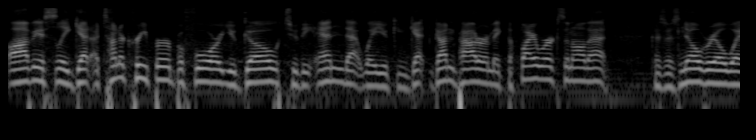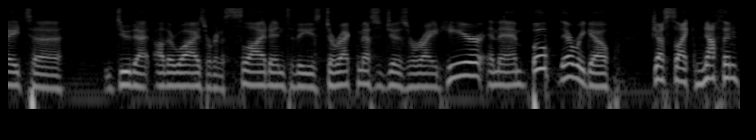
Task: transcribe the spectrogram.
obviously get a ton of creeper before you go to the end that way you can get gunpowder and make the fireworks and all that because there's no real way to do that otherwise we're going to slide into these direct messages right here and then boop there we go just like nothing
